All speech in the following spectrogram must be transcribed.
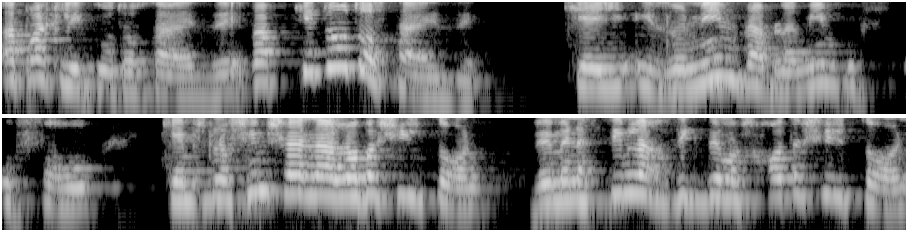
הפרקליטות עושה את זה, והפקידות עושה את זה. כי האיזונים והבלמים הופרו, כי הם 30 שנה לא בשלטון, ומנסים להחזיק במושכות השלטון.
